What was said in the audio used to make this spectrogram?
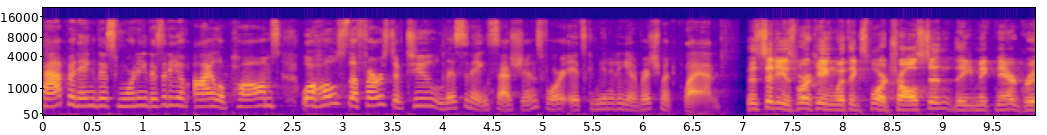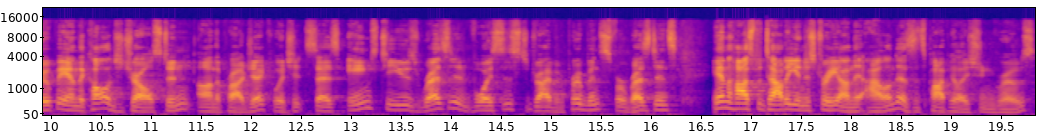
Happening this morning, the city of Isle of Palms will host the first of two listening sessions for its community enrichment plan. The city is working with Explore Charleston, the McNair Group, and the College of Charleston on the project, which it says aims to use resident voices to drive improvements for residents and the hospitality industry on the island as its population grows.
